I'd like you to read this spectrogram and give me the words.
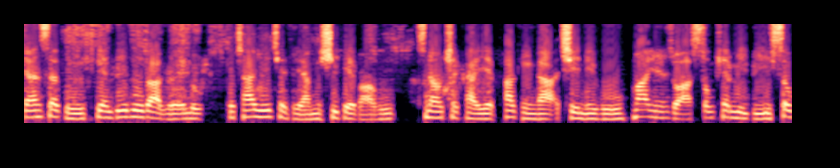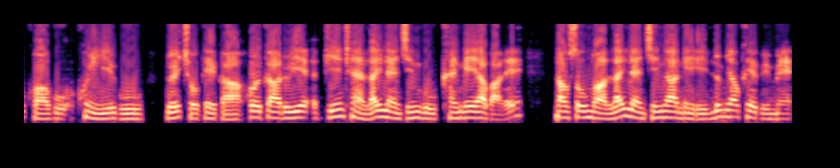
တန်းဆက်ကိုပြင်ပြဖို့ကလွယ်လို့တခြားရွေးချယ်စရာမရှိခဲ့ပါဘူး။စနောက်ချက်ကရဲ့ဖခင်ကအခြေအနေကိုမှားယွင်းစွာဆုံးဖြတ်မိပြီးစုခွာဖို့အခွင့်အရေးကိုလွှဲချော်ခဲ့ကဟွေကာတို့ရဲ့အပြင်းထန်လိုက်လံခြင်းကိုခံခဲ့ရပါတယ်။နောက်ဆုံးမှာလိုက်လံခြင်းကနေလွတ်မြောက်ခဲ့ပေမဲ့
